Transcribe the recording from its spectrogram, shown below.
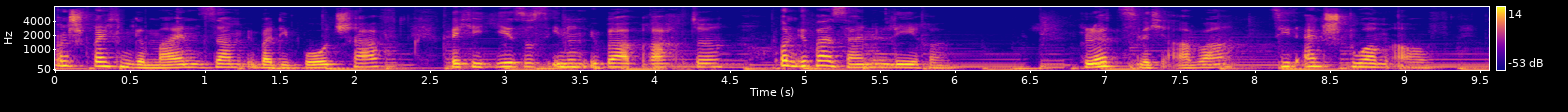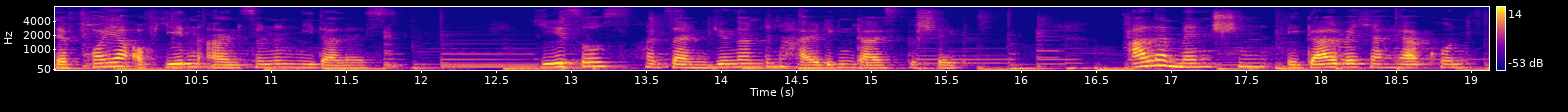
und sprechen gemeinsam über die Botschaft, welche Jesus ihnen überbrachte und über seine Lehre. Plötzlich aber zieht ein Sturm auf, der Feuer auf jeden Einzelnen niederlässt. Jesus hat seinen Jüngern den Heiligen Geist geschickt. Alle Menschen, egal welcher Herkunft,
